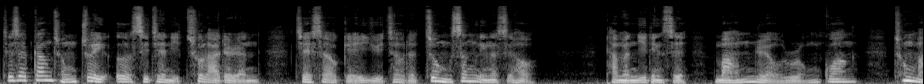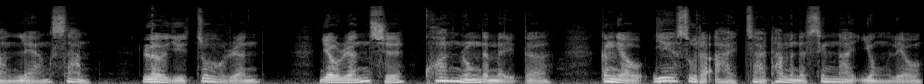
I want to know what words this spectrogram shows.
这些刚从罪恶世界里出来的人，介绍给宇宙的众生灵的时候，他们一定是满有荣光，充满良善，乐于做人，有仁慈。宽容的美德，更有耶稣的爱在他们的心内涌流。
